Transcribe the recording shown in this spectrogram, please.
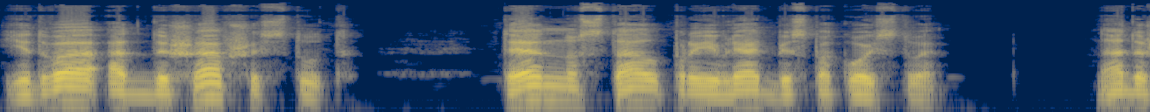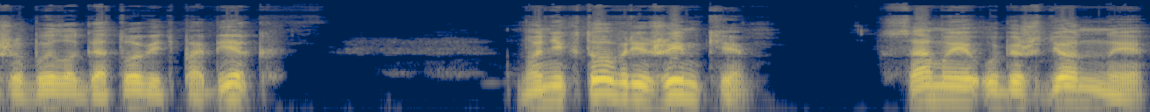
Едва отдышавшись тут, Тенно стал проявлять беспокойство. Надо же было готовить побег. Но никто в режимке, самые убежденные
